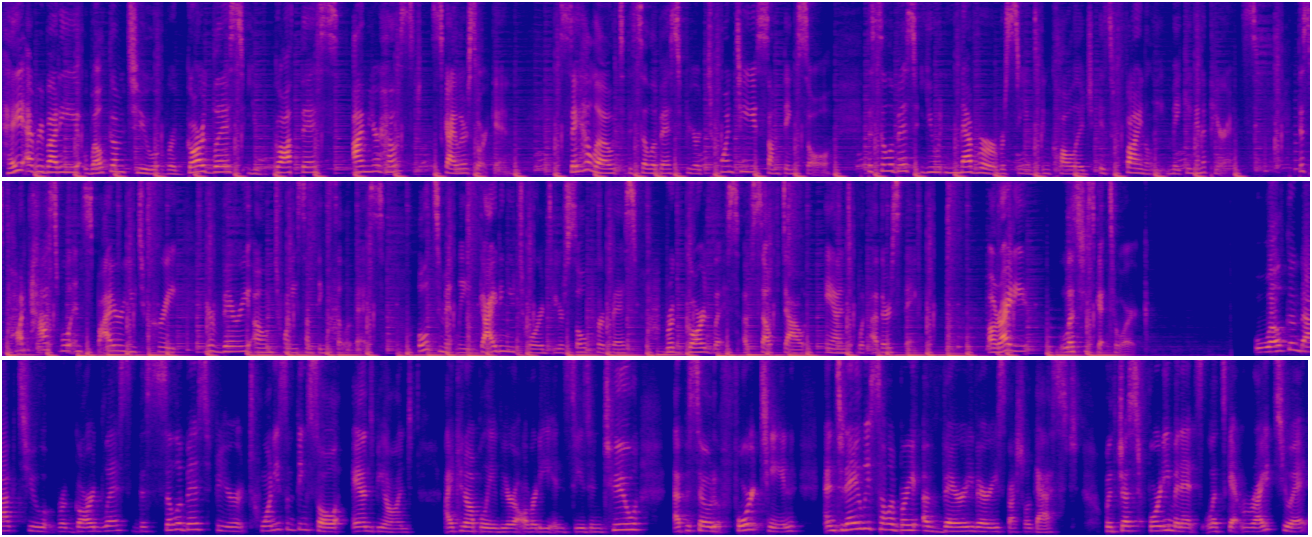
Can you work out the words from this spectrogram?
Hey, everybody, welcome to Regardless, You've Got This. I'm your host, Skylar Sorkin. Say hello to the syllabus for your 20 something soul. The syllabus you never received in college is finally making an appearance. This podcast will inspire you to create your very own 20 something syllabus, ultimately guiding you towards your soul purpose, regardless of self doubt and what others think. Alrighty, let's just get to work. Welcome back to Regardless, the syllabus for your 20 something soul and beyond. I cannot believe we are already in season two, episode 14. And today we celebrate a very, very special guest. With just 40 minutes, let's get right to it.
